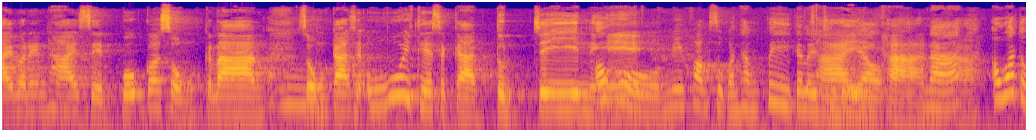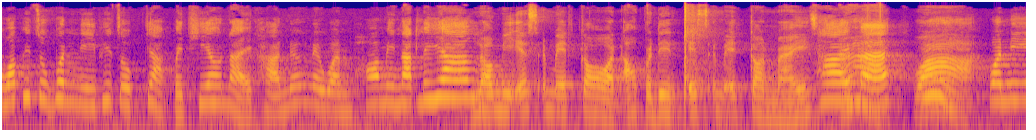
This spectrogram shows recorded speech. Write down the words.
น์วาเลนไทน์เสร็จปุ๊บก็สงกรานต์สงกรานต์เสร็จอุ้ยเทศกาลตรุษจีนอย่าโอ้งโหงี้มีความสุขกันทั้งปีกันเลยทีเดียวใช่ค่ะนะนะคะเอาว่าแต่ว่าพี่จุ๊บวันนี้พี่จุ๊บอยากไปเที่ยวไหนคะเนื่องในวันพ่อมีนัดหรือยังเรามี SMS ก่อนเอาประเด็น SMS ก่อนไหมใช่ไหมอะว่าอืมวันนี้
